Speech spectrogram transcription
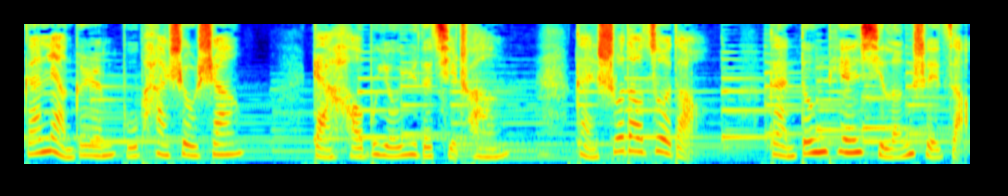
敢两个人不怕受伤，敢毫不犹豫的起床，敢说到做到，敢冬天洗冷水澡，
